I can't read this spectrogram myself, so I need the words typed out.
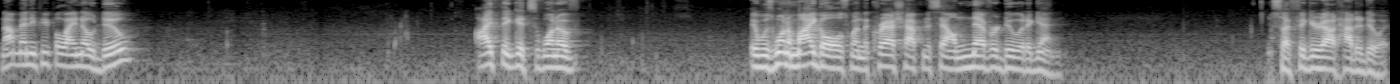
Not many people I know do. I think it's one of it was one of my goals when the crash happened to say I'll never do it again. So I figured out how to do it.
